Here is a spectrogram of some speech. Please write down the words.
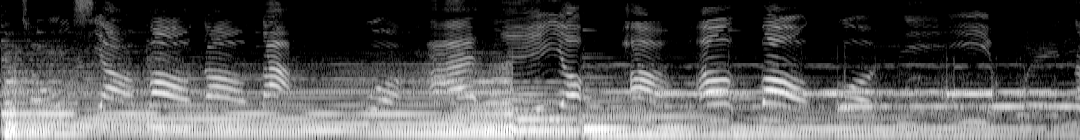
从小抱到大，我还没有好好抱过你一回呢。”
